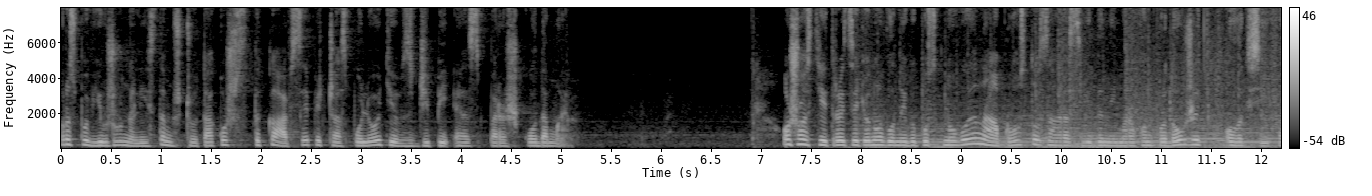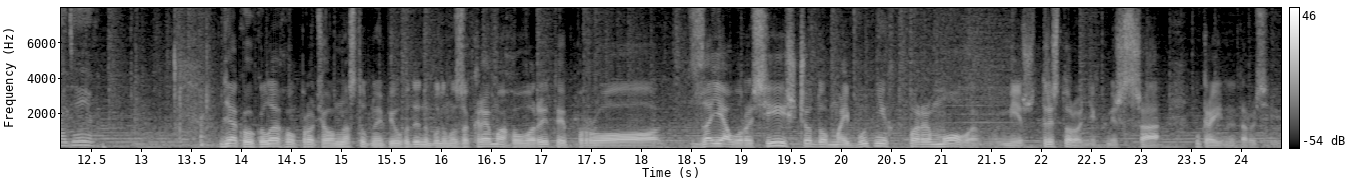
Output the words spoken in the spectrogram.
розповів журналістам, що також стикався під час польотів з GPS-перешкодами. О 6.30 оновлений випуск новин, а просто зараз єдиний марафон продовжить Олексій Фадєєв. Дякую, колего. Протягом наступної півгодини будемо зокрема говорити про заяву Росії щодо майбутніх перемовин між тристоронніх між США, Україною та Росією.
